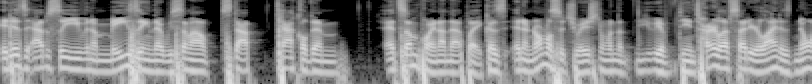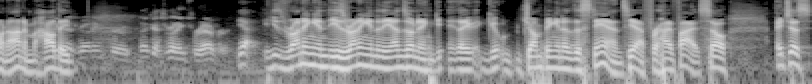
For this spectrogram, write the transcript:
it is absolutely even amazing that we somehow stopped tackled them at some point on that play because in a normal situation when the, you have the entire left side of your line is no one on him how that they guy's for, that guy's running forever. Yeah he's running and he's running into the end zone and like, jumping into the stands yeah for high five so it just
